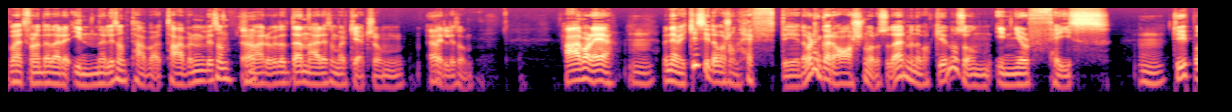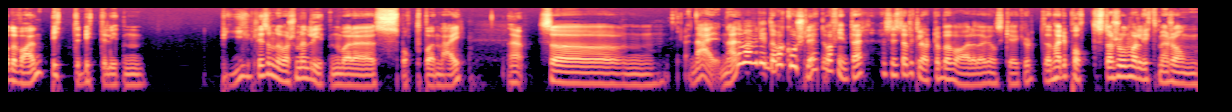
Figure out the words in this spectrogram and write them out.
Hva heter det? Det derre innet, liksom? Taver- Tavern, liksom? Som Ja. er. Den er liksom markert som Ja. veldig sånn Her var det. Mm. Men jeg vil ikke si det var sånn heftig. Det var den garasjen var også der, men det var ikke noe sånn in your face-type. Mm. Og det var en bitte, bitte liten by, liksom. Det var som en liten bare spot på en vei. Ja. Så Nei, nei det, var, veldig- det var koselig. Det var fint der. Jeg syns de hadde klart å bevare det ganske kult. Den Harry Potter-stasjonen var litt mer sånn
